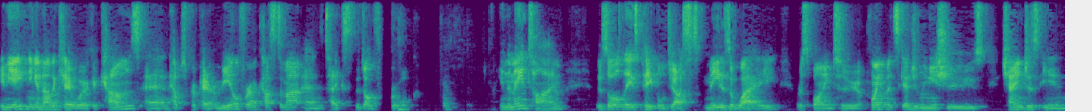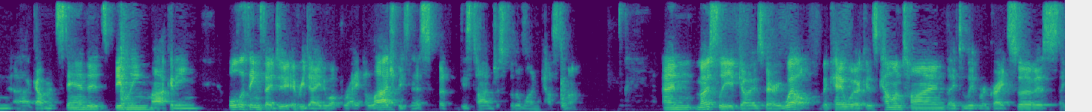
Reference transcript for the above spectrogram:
In the evening, another care worker comes and helps prepare a meal for our customer and takes the dog for a walk. In the meantime, there's all these people just meters away responding to appointment scheduling issues, changes in uh, government standards, billing, marketing, all the things they do every day to operate a large business, but this time just for the one customer. And mostly it goes very well. The care workers come on time, they deliver a great service, they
